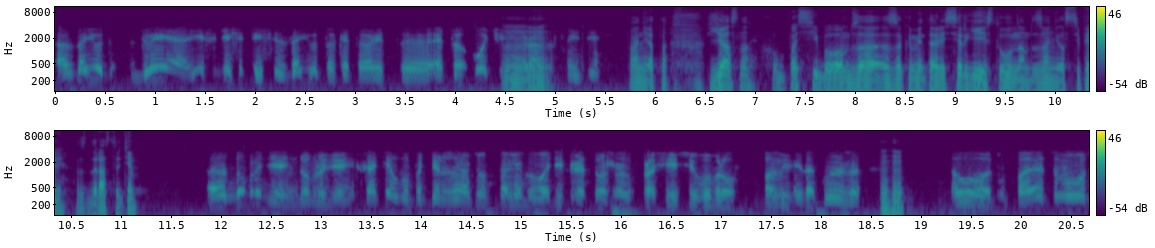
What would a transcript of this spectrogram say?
сдают две, если 10 тысяч сдают, так это, говорит, э, это очень mm-hmm. радостный день. Понятно. Ясно. Спасибо вам за, за комментарий. Сергей из Тулы нам дозвонился теперь. Здравствуйте. Э, добрый день, добрый день. Хотел бы поддержать вот коллегу водителя, тоже профессию выбрал по жизни такую же. Угу. Вот. Поэтому вот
